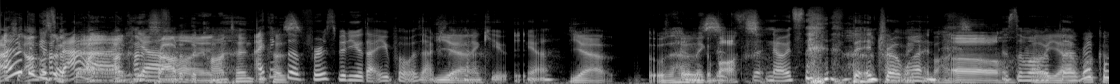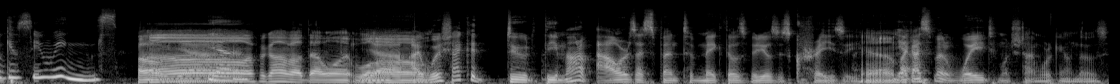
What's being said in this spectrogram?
I don't think it's kinda, bad. I'm kind of proud of the Fine. content I think the first video that you put was actually Yeah. kind of cute. Yeah. yeah, Was it how It to make a box? It's the- no, it's the intro How to make a one. Oh, It's the one Oh, with yeah, the Red Bull welcome. gives you wings. Oh, oh yeah, Yeah. I forgot about that one. Whoa. yeah. I wish I could, dude. The amount of hours I spent to make those videos is crazy. Yeah. Like Yeah. I spent way too much time working on those.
